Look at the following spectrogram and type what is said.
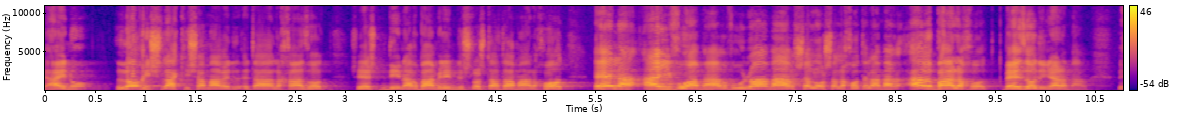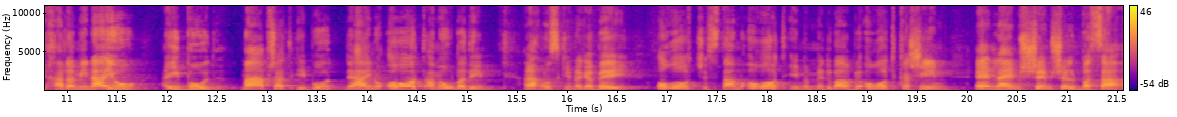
דהיינו, לא ריש לקיש אמר את ההלכה הזאת, שיש דין ארבעה מילים לשלושת ארבעה ההלכות, אלא אייבו אמר, והוא לא אמר שלוש הלכות, אלא אמר ארבע הלכות. באיזה עוד עניין אמר? ואחד המיני הוא עיבוד. מה הפשט עיבוד? דהיינו אורות המעובדים. אנחנו עוסקים לגבי אורות, שסתם אורות, אם מדובר באורות קשים, אין להם שם של בשר.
